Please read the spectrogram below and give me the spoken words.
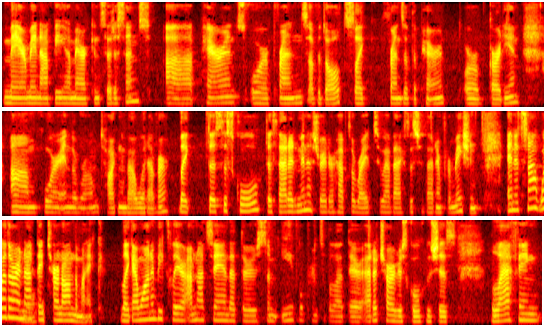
may or may not be American citizens, uh, parents or friends of adults, like friends of the parent or guardian um, who are in the room talking about whatever. Like, does the school, does that administrator have the right to have access to that information? And it's not whether or not yeah. they turn on the mic. Like, I want to be clear. I'm not saying that there's some evil principal out there at a charter school who's just laughing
